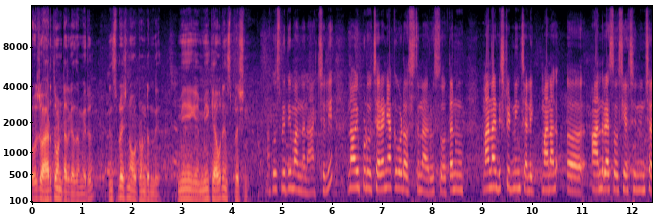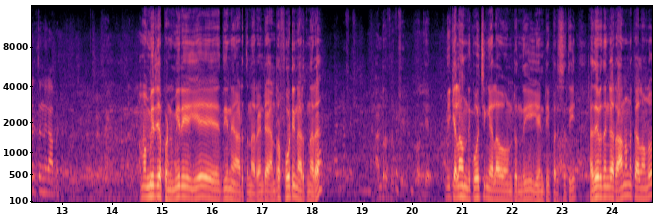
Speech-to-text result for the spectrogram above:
రోజు ఆడుతూ ఉంటారు కదా మీరు? ఇన్స్పిరేషన్ ఒకటి ఉంటుంది. మీ మీకు ఎవరు ఇన్స్పిరేషన్ నాకు స్మృతి మందన యాక్చువల్లీ నా ఇప్పుడు చరణి అక్క కూడా వస్తున్నారు. సో తను మన డిస్ట్రిక్ట్ నుంచి లైక్ మన ఆంధ్ర అసోసియేషన్ నుంచి వెళ్తుంది కాబట్టి. అమ్మ మీరు చెప్పండి. మీరు ఏ దీన్ని ఆడుతున్నారు? అంటే అండర్ ఫోర్టీన్ ఆడుతున్నారా? అండర్ ఫిఫ్టీన్ మీకు ఎలా ఉంది? కోచింగ్ ఎలా ఉంటుంది? ఏంటి పరిస్థితి? అదేవిధంగా రానున్న కాలంలో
